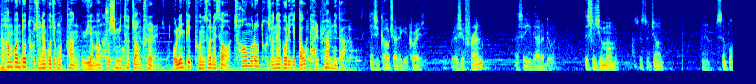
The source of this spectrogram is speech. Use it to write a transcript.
한 번도 도전해보지 못한 위험한 90m 점프를 올림픽 본선에서 처음으로 도전해버리겠다고 발표합니다. As a coach, I think you're crazy. But as your friend, I say you gotta do it. This is your moment. It's just a jump. Yeah, simple.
